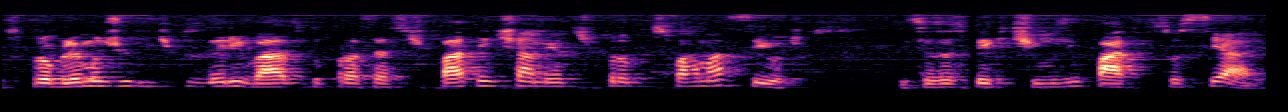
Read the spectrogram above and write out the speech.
os problemas jurídicos derivados do processo de patenteamento de produtos farmacêuticos e seus respectivos impactos sociais.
